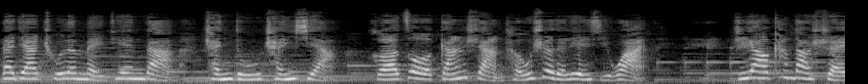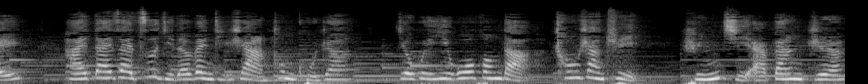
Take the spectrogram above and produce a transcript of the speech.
大家除了每天的晨读晨想和做感赏投射的练习外，只要看到谁还待在自己的问题上痛苦着，就会一窝蜂的冲上去寻起而帮之。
